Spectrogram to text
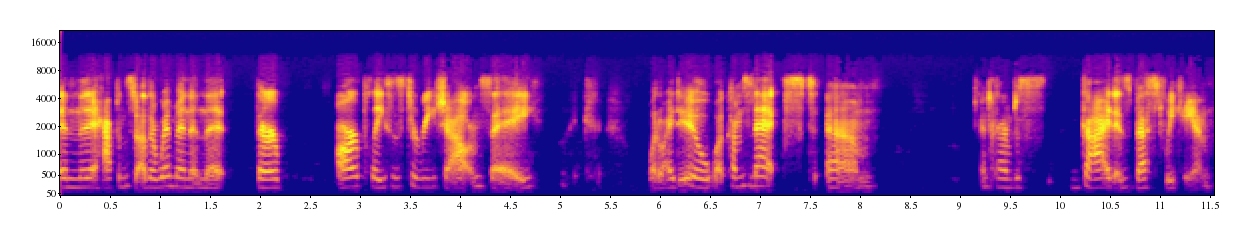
and that it happens to other women and that there are places to reach out and say, like, what do I do? What comes next? Um, and to kind of just guide as best we can.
